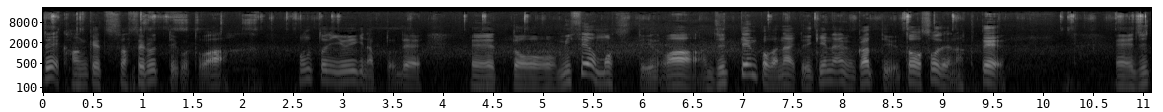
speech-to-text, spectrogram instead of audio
で完結させるっていうことは本当に有意義なことでえー、っと店を持つっていうのは実店舗がないといけないのかっていうとそうじゃなくて、えー、実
